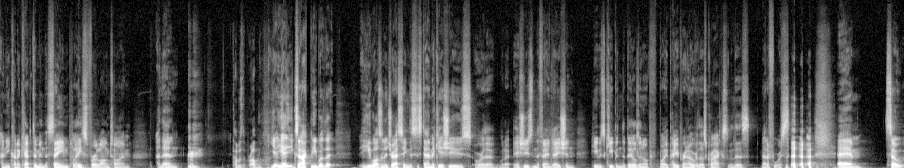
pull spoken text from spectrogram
and he kind of kept them in the same place for a long time, and then That was the problem. Yeah, yeah, exactly. But the, he wasn't addressing the systemic issues or the what, uh, issues in the foundation. He was keeping the building up by papering over those cracks with his metaphors. um, so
